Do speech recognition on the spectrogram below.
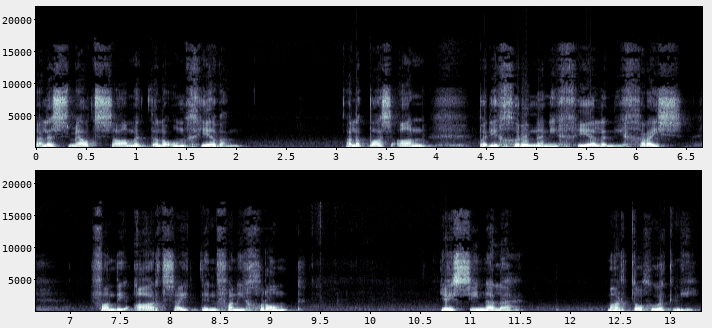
Hulle smelt saam met hulle omgewing. Hulle pas aan by die groen en die geel en die grys van die aardsheid en van die grond. Jy sien hulle maar tog ook nie.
